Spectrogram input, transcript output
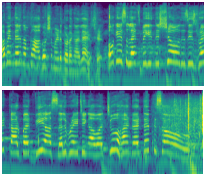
അപ്പൊ എന്തായാലും നമുക്ക് ആഘോഷമായിട്ട് തുടങ്ങാം അല്ലേ? Okay so let's begin the show this is red carpet we are celebrating our 200th episode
